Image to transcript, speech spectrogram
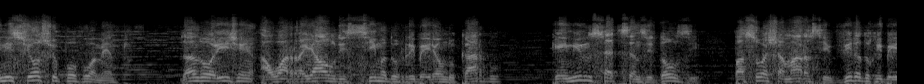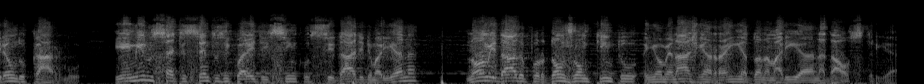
Iniciou-se o povoamento, dando origem ao arraial de cima do Ribeirão do Carmo, que em 1712 passou a chamar-se Vila do Ribeirão do Carmo, e em 1745 Cidade de Mariana, nome dado por Dom João V em homenagem à rainha Dona Maria Ana da Áustria.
